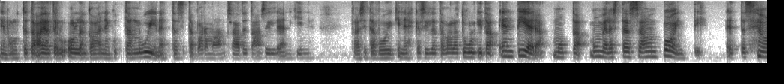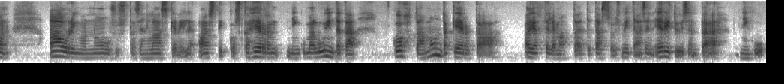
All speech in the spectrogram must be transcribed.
en ollut tätä ajatellut ollenkaan ennen kuin tämän luin, että sitä varmaan saatetaan silleenkin, tai sitä voikin ehkä sillä tavalla tulkita, en tiedä, mutta mun mielestä tässä on pointti, että se on auringon noususta sen laskeville asti, koska Herran, niin kuin mä luin tätä kohtaa monta kertaa, ajattelematta, että tässä olisi mitään sen erityisempää niin kuin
